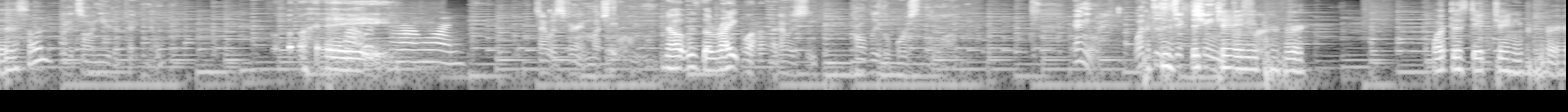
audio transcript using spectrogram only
This one? but it's on you to pick. Nope, Uh, That Hey. was the wrong one. that was very much the wrong one. No, it was the right one. That was probably the worst of the lot. Anyway, what What does Dick Cheney prefer? prefer? What does Dick Cheney prefer?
